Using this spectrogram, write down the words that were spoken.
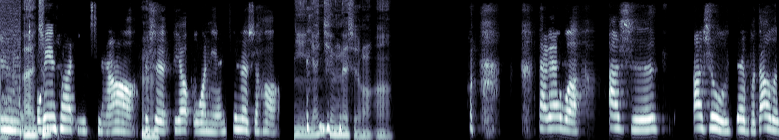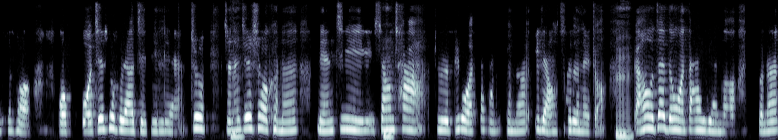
嗯，我跟你说，以前啊，就是比较我年轻的时候，你年轻的时候啊，大概我二十。二十五岁不到的时候，我我接受不了姐弟恋，就只能接受可能年纪相差就是比我大可能一两岁的那种。嗯。然后再等我大一点了，可能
